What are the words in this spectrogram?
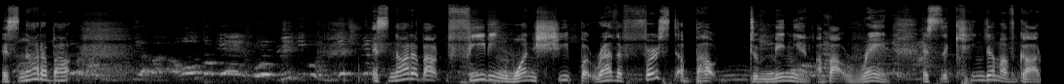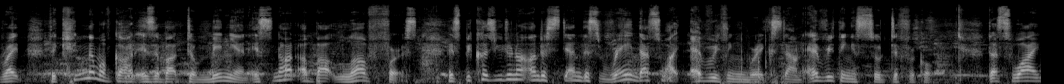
it's not about it's not about feeding one sheep, but rather first about dominion, about reign. It's the kingdom of God, right? The kingdom of God is about dominion. It's not about love first. It's because you do not understand this reign. That's why everything breaks down. Everything is so difficult. That's why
